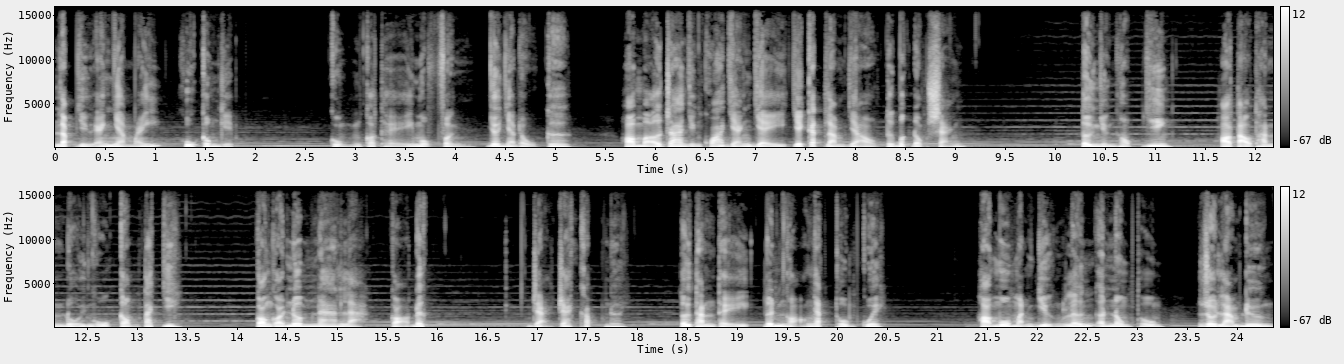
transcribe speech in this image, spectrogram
lập dự án nhà máy, khu công nghiệp. Cũng có thể một phần do nhà đầu cơ họ mở ra những khóa giảng dạy về cách làm giàu từ bất động sản. Từ những học viên, họ tạo thành đội ngũ cộng tác viên, còn gọi nôm na là cò đất, rải rác khắp nơi, từ thành thị đến ngõ ngách thôn quê. Họ mua mảnh giường lớn ở nông thôn, rồi làm đường,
